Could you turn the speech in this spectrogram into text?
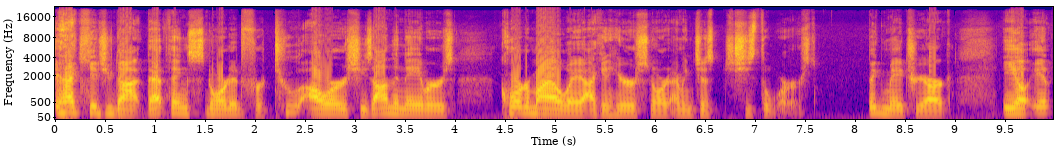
And I kid you not, that thing snorted for two hours. She's on the neighbors, quarter mile away. I can hear her snort. I mean, just she's the worst. Big matriarch you know, in,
